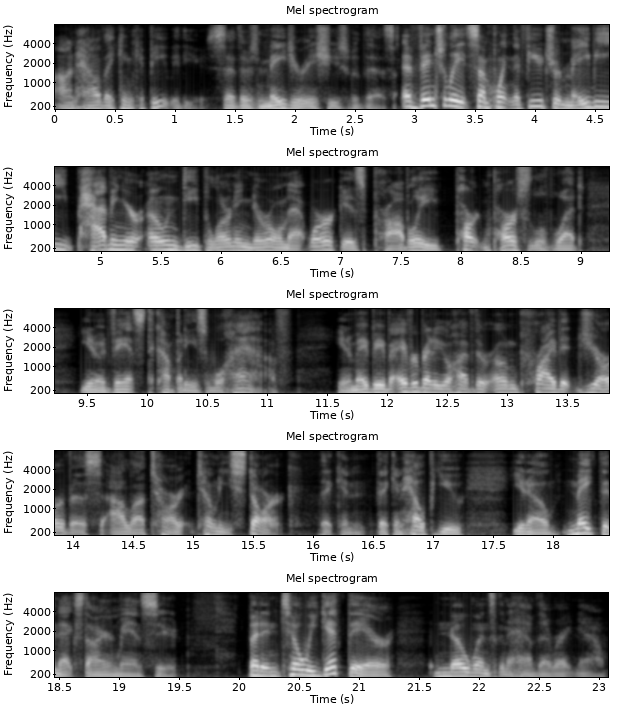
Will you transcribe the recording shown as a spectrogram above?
on how they can compete with you. So there's major issues with this. Eventually, at some point in the future, maybe having your own deep learning neural network is probably part and parcel of what you know advanced companies will have. You know, maybe everybody will have their own private Jarvis a la Tar- Tony Stark that can that can help you, you know, make the next Iron Man suit. But until we get there, no one's going to have that right now.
